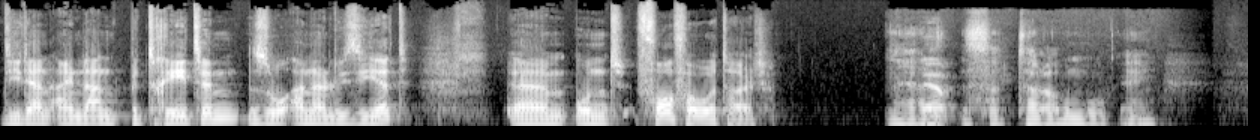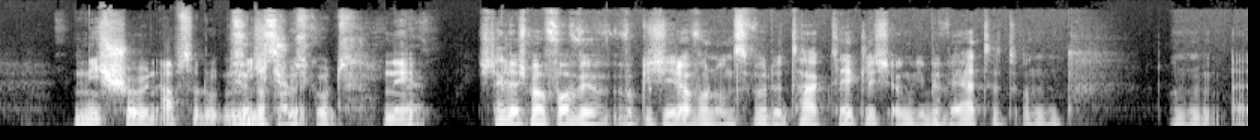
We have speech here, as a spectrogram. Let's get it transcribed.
die dann ein Land betreten, so analysiert ähm, und vorverurteilt. Ja, Ja. das ist totaler Humbug, ey. Nicht schön, absolut Ich nicht finde das auch schön. nicht gut. Nee. Stellt euch mal vor, wir, wirklich jeder von uns würde tagtäglich irgendwie bewertet und, und äh,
